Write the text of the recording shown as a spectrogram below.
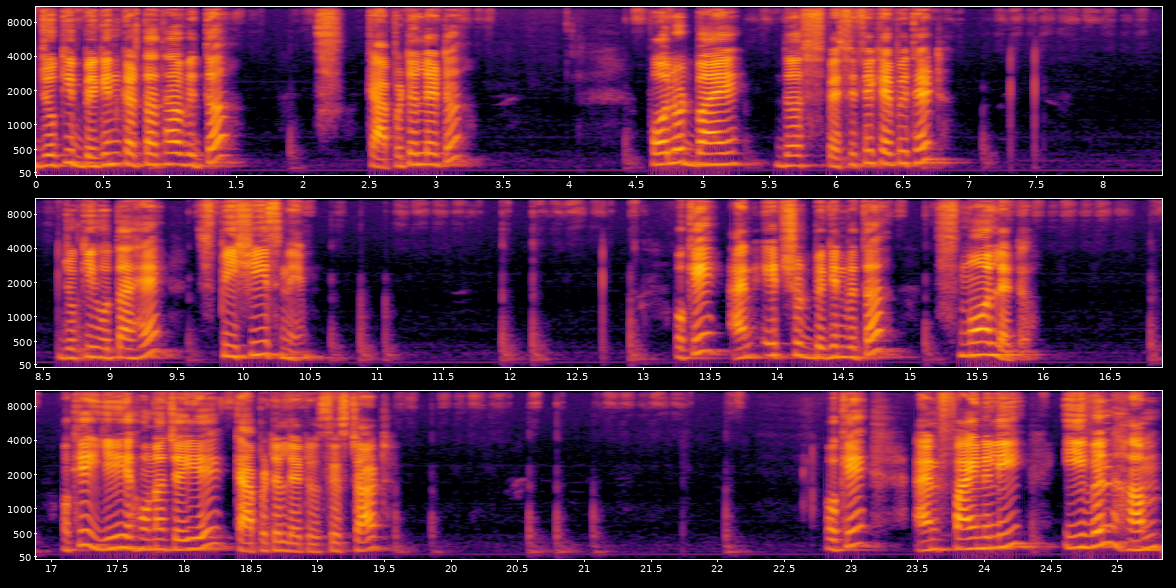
जो कि बिगिन करता था with the capital letter followed by the specific epithet जो कि होता है species name okay and it should begin with a small letter okay ये होना चाहिए कैपिटल लेटर से start okay and finally even हम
